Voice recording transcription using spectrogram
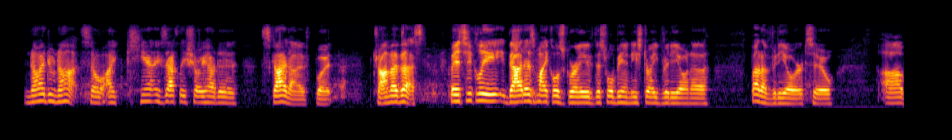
No, I do not. So I can't exactly show you how to skydive, but try my best. Basically, that is Michael's grave. This will be an Easter egg video in a about a video or two. Uh,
